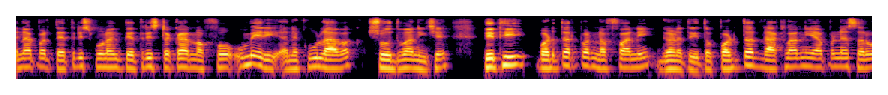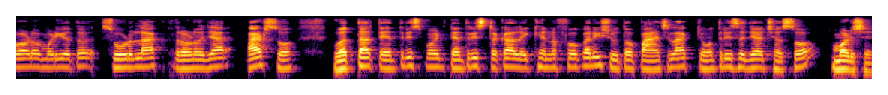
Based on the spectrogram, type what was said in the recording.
એના પર તેત્રીસ પૂર્ણાંક તેત્રીસ ટકા નફો ઉમેરી અને કુલ આવક શોધવાની છે. તેથી પડતર પર નફાની ગણતરી. તો પડતર દાખલાની આપણને સરવાળો મળ્યો તો સોળ લાખ ત્રણ હજાર આઠસો વત્તા તેત્રીસ પોઈન્ટ તેત્રીસ ટકા લેખે નફો કરીશું. તો પાંચ લાખ ચોત્રીસ હજાર છસો મળશે.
